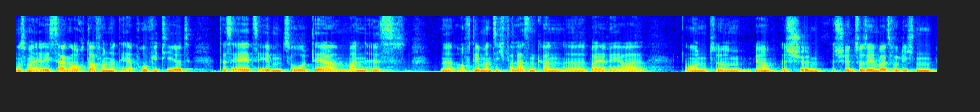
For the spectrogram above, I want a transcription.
muss man ehrlich sagen, auch davon hat er profitiert, dass er jetzt eben so der Mann ist, ne, auf den man sich verlassen kann äh, bei Real. Und ähm, ja, ist schön, ist schön zu sehen, weil es wirklich ein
